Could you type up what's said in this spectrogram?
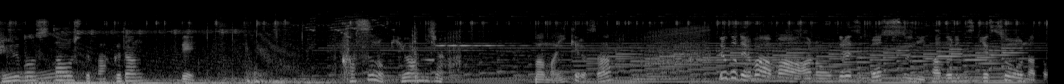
中ボス倒して爆弾ってカスの極みじゃんまあまあいいけどさ。ということで、まあまあ、あの、とりあえずボスにたどり着けそうなと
